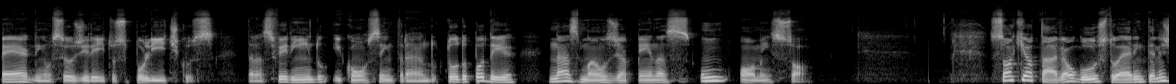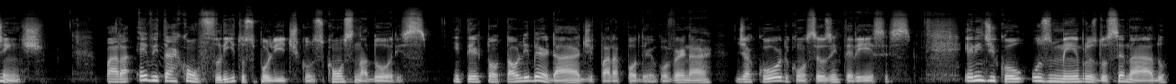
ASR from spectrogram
perdem os seus direitos políticos transferindo e concentrando todo o poder nas mãos de apenas um homem só. Só que Otávio Augusto era inteligente. Para evitar conflitos políticos com os senadores e ter total liberdade para poder governar de acordo com seus interesses, ele indicou os membros do Senado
